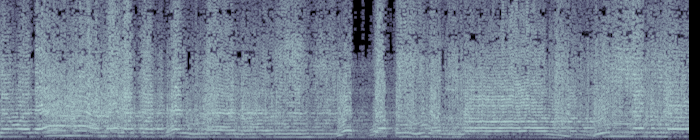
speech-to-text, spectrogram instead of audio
نسائهن ولا ما ملكت أيمانهن واتقين الله إن الله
